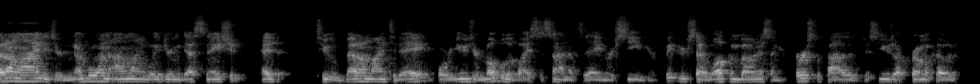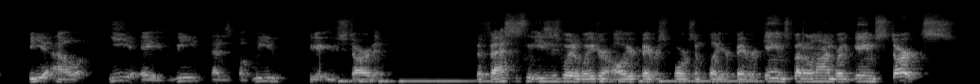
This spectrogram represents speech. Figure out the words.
BetOnline is your number one online wagering destination. Head to BetOnline today or use your mobile device to sign up today and receive your 50% welcome bonus on your first deposit. Just use our promo code BLEAV, that is believe, to get you started. The fastest and easiest way to wager all your favorite sports and play your favorite games. BetOnline, where the game starts.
